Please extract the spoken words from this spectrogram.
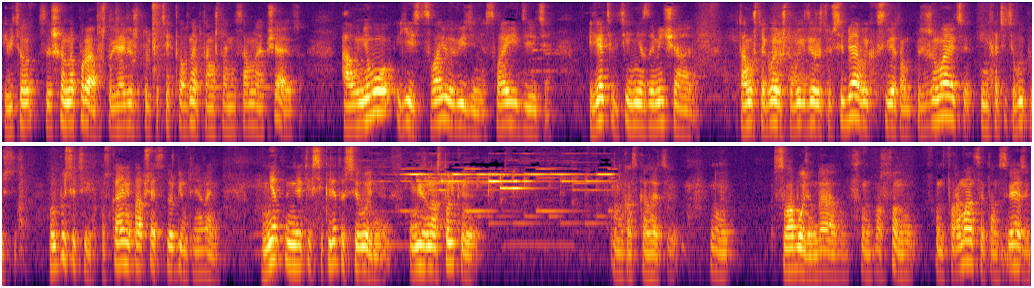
И ведь он совершенно прав, что я вижу только тех, кого знаю, потому что они со мной общаются. А у него есть свое видение, свои дети. И я этих детей не замечаю. Потому что я говорю, что вы их держите у себя, вы их там прижимаете и не хотите выпустить. Выпустите их, пускай они пообщаются с другими тренерами. Нет никаких секретов сегодня. Мир настолько, ну как сказать, ну, свободен, да, в информации, там, связи.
